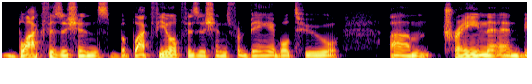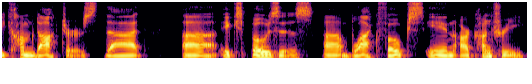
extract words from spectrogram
black physicians, but black female physicians, from being able to um, train and become doctors that uh, exposes uh, black folks in our country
